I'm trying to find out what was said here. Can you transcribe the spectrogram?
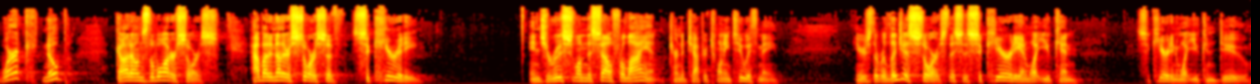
work. Nope. God owns the water source. How about another source of security? In Jerusalem, the self reliant. Turn to chapter 22 with me. Here's the religious source. This is security and what you can security and what you can do.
